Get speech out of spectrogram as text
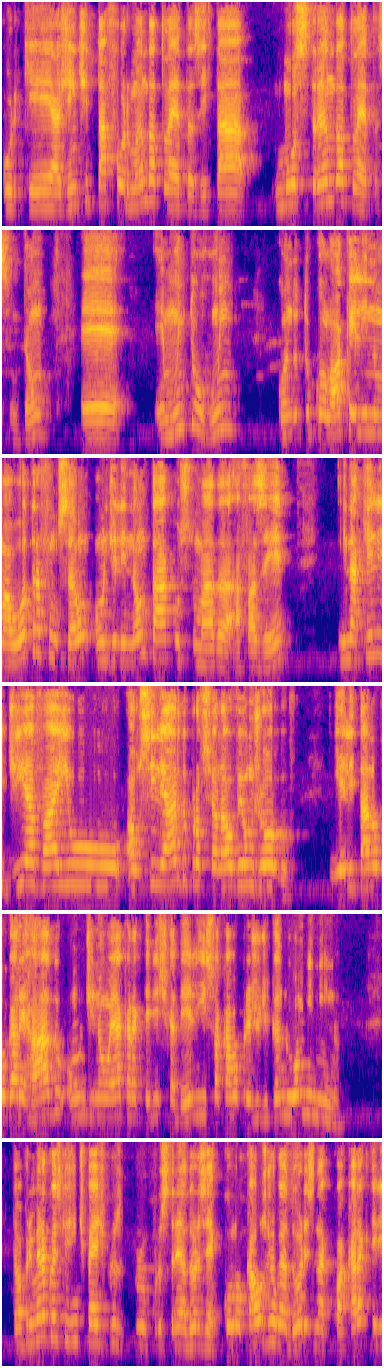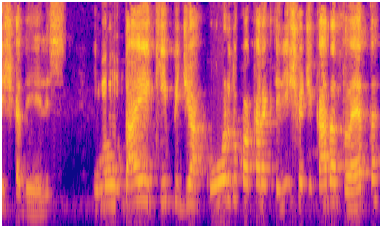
porque a gente está formando atletas e está mostrando atletas. Então, é, é muito ruim quando tu coloca ele numa outra função onde ele não está acostumado a fazer e naquele dia vai o auxiliar do profissional ver um jogo e ele está no lugar errado, onde não é a característica dele, e isso acaba prejudicando o menino. Então, a primeira coisa que a gente pede para os treinadores é colocar os jogadores na, com a característica deles e montar a equipe de acordo com a característica de cada atleta,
